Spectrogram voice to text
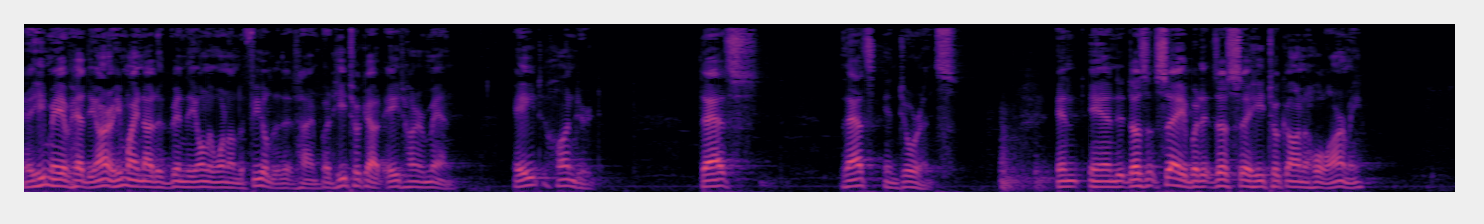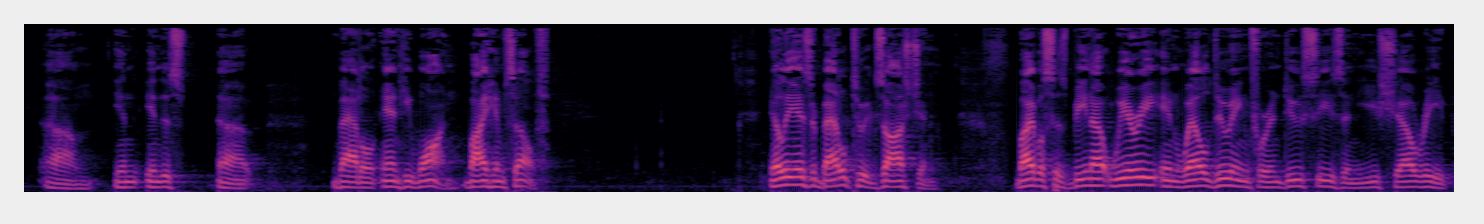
He may have had the army, he might not have been the only one on the field at that time, but he took out 800 men. 800. That's, that's endurance. And, and it doesn't say, but it does say he took on a whole army um, in, in this uh, battle, and he won by himself. Eleazar battled to exhaustion. Bible says, Be not weary in well doing, for in due season ye shall reap,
